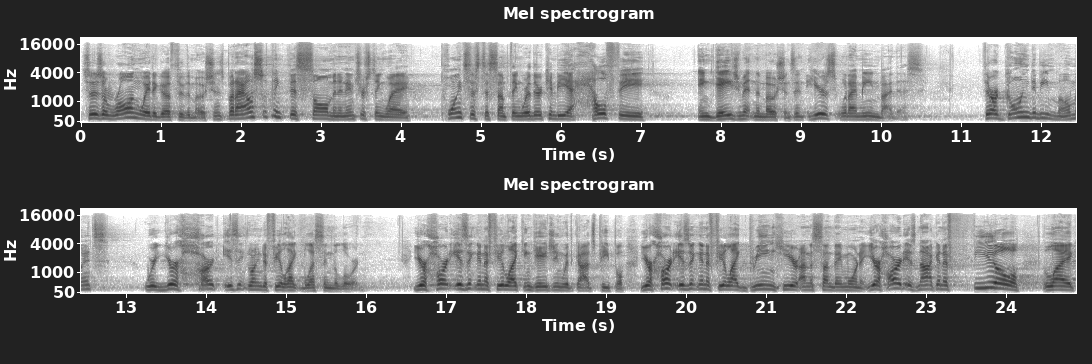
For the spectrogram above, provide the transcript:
So there's a wrong way to go through the motions, but I also think this psalm, in an interesting way, points us to something where there can be a healthy engagement in the motions. And here's what I mean by this there are going to be moments where your heart isn't going to feel like blessing the Lord. Your heart isn't going to feel like engaging with God's people. Your heart isn't going to feel like being here on a Sunday morning. Your heart is not going to feel like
